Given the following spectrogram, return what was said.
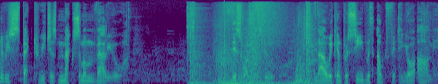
The respect reaches maximum value, this one will do. Now we can proceed with outfitting your army.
